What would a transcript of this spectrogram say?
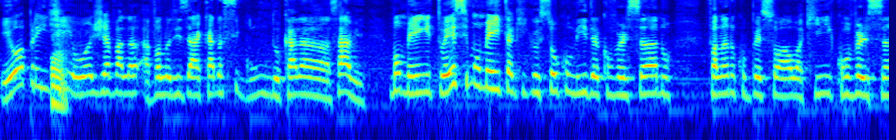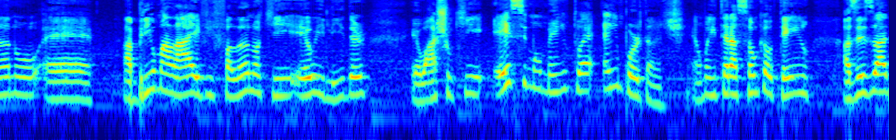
eu aprendi hum. hoje a, val a, valorizar cada segundo, cada, sabe, momento. Esse momento aqui que eu estou com o líder conversando, falando com o pessoal aqui, conversando, é, abrir uma live falando aqui, eu e líder, eu acho que esse momento é, é importante. É uma interação que eu tenho. Às vezes a,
